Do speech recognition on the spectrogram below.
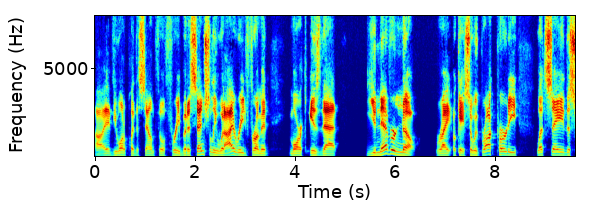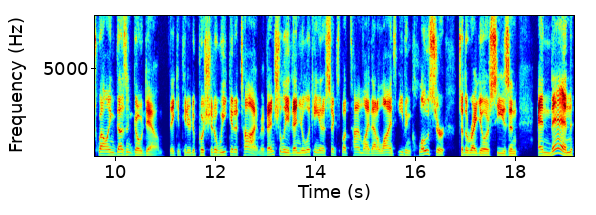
uh, if you want to play the sound, feel free. But essentially, what I read from it, Marc, is that you never know, right? Okay, so with Brock Purdy, let's say the swelling doesn't go down. They continue to push it a week at a time. Eventually, then you're looking at a six month timeline that aligns even closer to the regular season. And then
